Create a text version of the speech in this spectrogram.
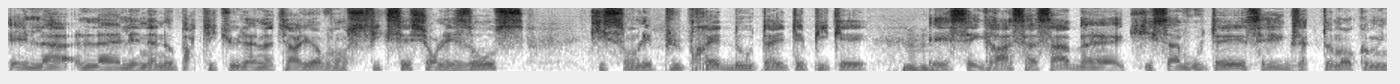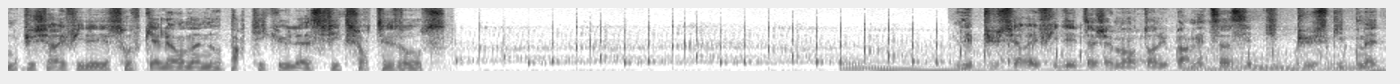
Et la- la- les nanoparticules à l'intérieur vont se fixer sur les os qui sont les plus près d'où tu as été piqué. Et c'est grâce à ça bah, qu'ils savent où t'es. C'est exactement comme une puce RFID, sauf qu'elle est en nanoparticules. Elle se fixe sur tes os. Les puces RFID, t'as jamais entendu parler de ça Ces petites puces qui te mettent.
